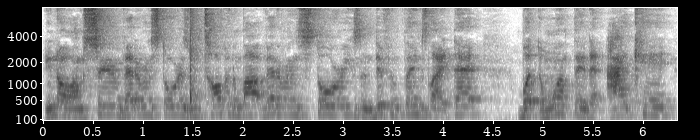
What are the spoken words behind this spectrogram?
you know, I'm sharing veteran stories, we're talking about veteran stories and different things like that. But the one thing that I can't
